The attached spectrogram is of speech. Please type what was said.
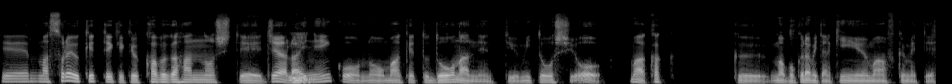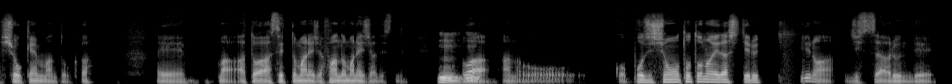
で、まあ、それを受けて結局株が反応して、じゃあうん来年以降のマーケットどうなんねんっていう見通しを、まあ、各、まあ、僕らみたいな金融マン含めて、証券マンとか、えーまあ、あとはアセットマネージャー、ファンドマネージャーですね。うんうん、は、あのーこう、ポジションを整え出してるっていうのは実際あるんで、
